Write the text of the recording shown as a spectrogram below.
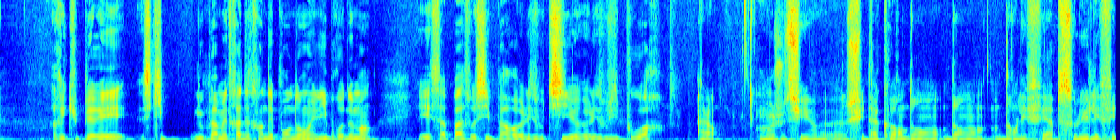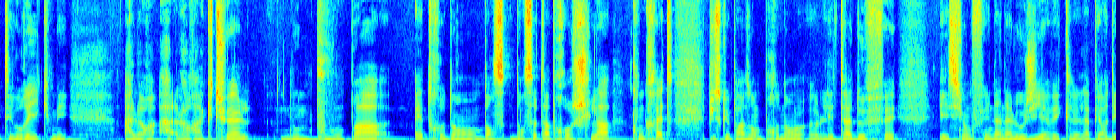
récupérer ce qui nous permettra d'être indépendants et libres demain. Et ça passe aussi par les outils, les outils de pouvoir. Alors, moi, je suis, euh, je suis d'accord dans, dans, dans les faits absolus, les faits théoriques, mais à l'heure actuelle, nous ne pouvons pas être dans, dans, cette approche-là concrète. Puisque par exemple, prenant euh, l'état de fait, et si on fait une analogie avec la période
